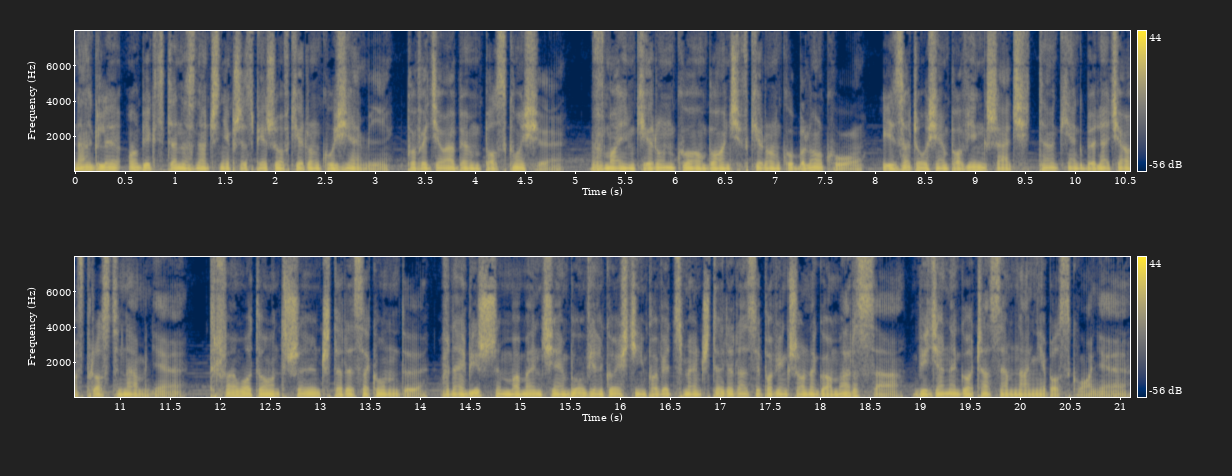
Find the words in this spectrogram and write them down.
Nagle obiekt ten znacznie przyspieszył w kierunku Ziemi, powiedziałabym po skosie, w moim kierunku bądź w kierunku bloku i zaczął się powiększać tak jakby leciał wprost na mnie. Trwało to 3-4 sekundy. W najbliższym momencie był wielkości powiedzmy 4 razy powiększonego Marsa, widzianego czasem na nieboskłonie.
